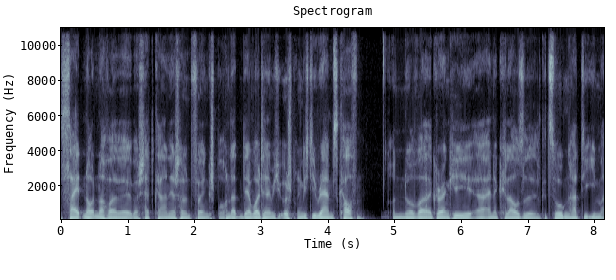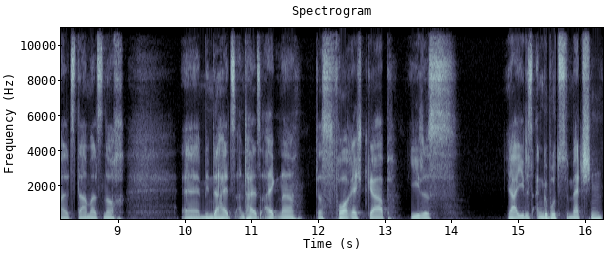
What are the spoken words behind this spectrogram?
Side Note noch, weil wir über Shad Khan ja schon vorhin gesprochen hatten. Der wollte nämlich ursprünglich die Rams kaufen. Und nur weil Granky äh, eine Klausel gezogen hat, die ihm als damals noch äh, Minderheitsanteilseigner das Vorrecht gab, jedes, ja, jedes Angebot zu matchen,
